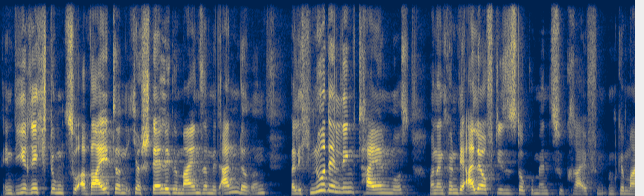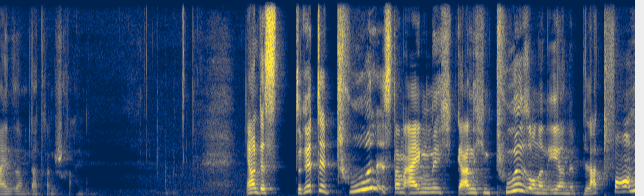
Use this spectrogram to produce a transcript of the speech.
in die Richtung zu erweitern. Ich erstelle gemeinsam mit anderen, weil ich nur den Link teilen muss und dann können wir alle auf dieses Dokument zugreifen und gemeinsam daran schreiben. Ja, und das dritte Tool ist dann eigentlich gar nicht ein Tool, sondern eher eine Plattform.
